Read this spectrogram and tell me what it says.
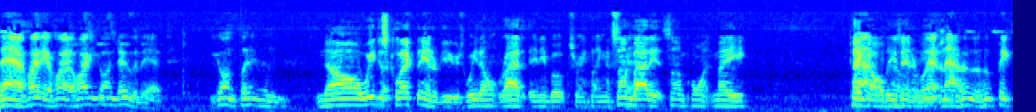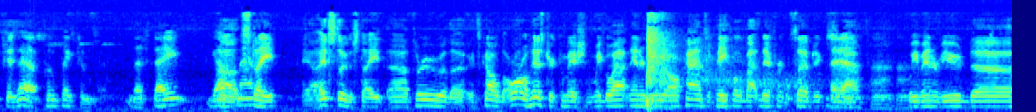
Now, what are you, what, what are you going to do with it? You going to put it in? No, we just collect the interviews. We don't write any books or anything. Now, somebody at some point may take Now, all these uh, interviews. Well, now, who who picks it up? Who picks them? The state uh, government. state. Yeah, it's through the state, uh, through the. It's called the Oral History Commission. We go out and interview all kinds of people about different subjects. Yeah. Uh, Uh-huh. we've interviewed uh,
